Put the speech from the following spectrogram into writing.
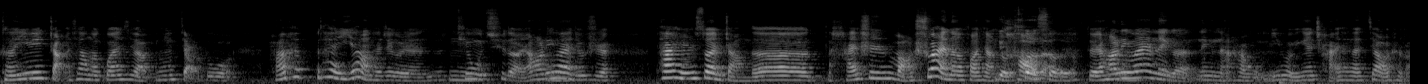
可能因为长相的关系吧，不同角度。好像还不太一样，他这个人挺有趣的。然后另外就是，他还是算长得还是往帅那个方向靠的。对，然后另外那个那个男孩，我们一会儿应该查一下他叫什么。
